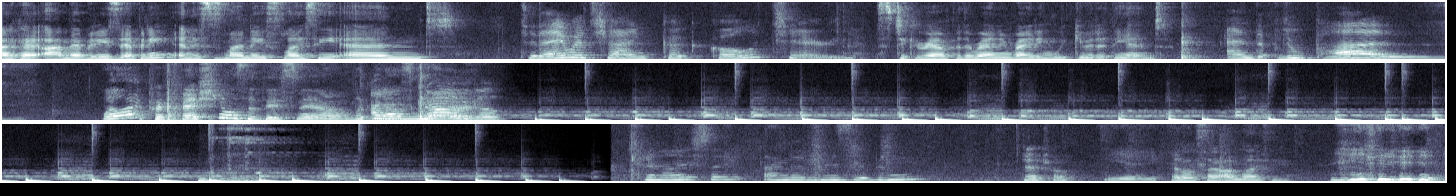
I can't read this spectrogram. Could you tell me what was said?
Okay, I'm Ebony's Ebony, and this is my niece Lacey, and Today we're trying Coca-Cola Cherry stick around for the rounding rating. We give it at the end. and the Blue Puzz. We're like professionals at this now. Look at I us know, go. Can I say I'm Ebony's Ebony? Yeah, sure. Yay. And I'll say I'm Lacey.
